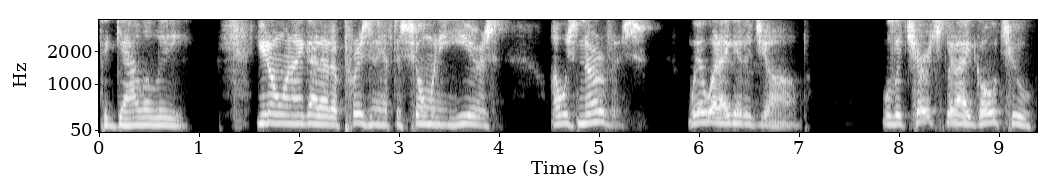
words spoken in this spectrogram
to Galilee. You know, when I got out of prison after so many years, I was nervous. Where would I get a job? Will the church that I go to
